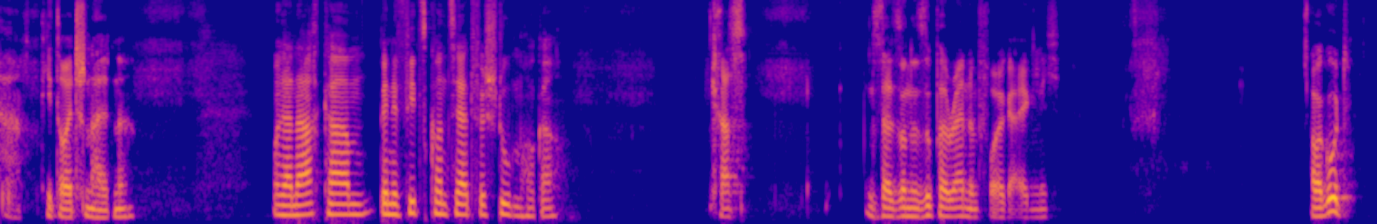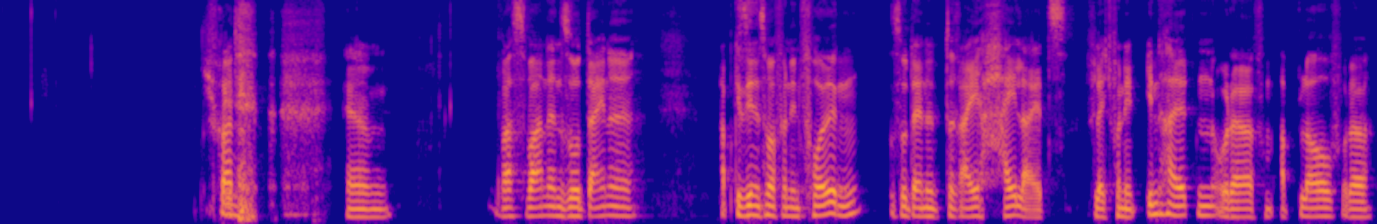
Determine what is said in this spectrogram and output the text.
Ja, die Deutschen halt, ne? Und danach kam Benefizkonzert für Stubenhocker. Krass. Das ist halt so eine super random Folge eigentlich. Aber gut. Spannend. ähm, was waren denn so deine, abgesehen jetzt mal von den Folgen, so deine drei Highlights? Vielleicht von den Inhalten oder vom Ablauf oder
